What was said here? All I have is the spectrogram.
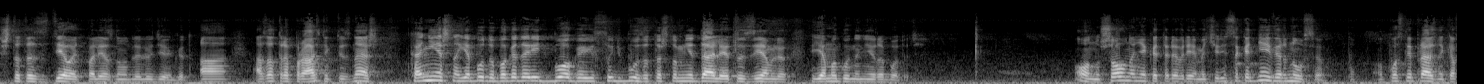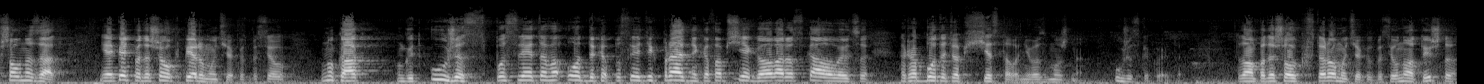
что-то сделать полезного для людей. Говорит: "А, а завтра праздник, ты знаешь? Конечно, я буду благодарить Бога и судьбу за то, что мне дали эту землю, и я могу на ней работать". Он ушёл на некоторое время, через несколько дней вернулся. После праздников шёл назад и опять подошёл к первому человеку, спросил: "Ну как?" Он говорит: "Ужас. После этого отдыха, после этих праздников вообще голова раскалывается, работать вообще стало невозможно. Ужас какой-то". Тогда он подошёл к второму человеку, спросил: "Ну а ты что?"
